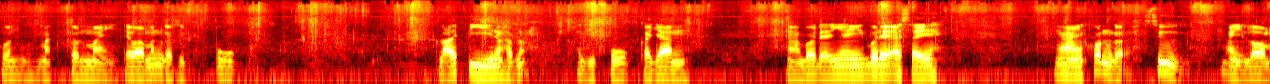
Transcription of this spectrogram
คนหมักต้นใหม่ แต่ว่ามันก็สิปลูก หลายปีนะครับเนาะสิปลูกกระยันอ่าบ่ได้ไงบ่ได้อาศัย ง่ายคนก็ซื้อไม่ล้อม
